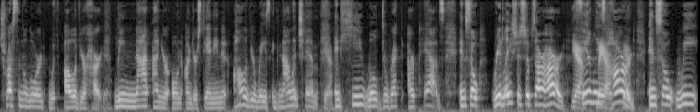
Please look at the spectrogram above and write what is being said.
Trust in the Lord with all of your heart. Lean not on your own understanding. In all of your ways, acknowledge Him, Yeah. and He will direct our paths. And so, relationships are hard. Yeah, Family's are, hard. And so we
